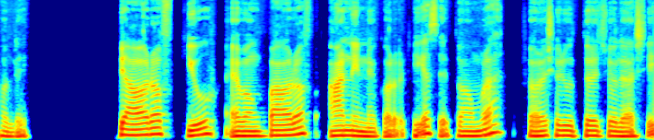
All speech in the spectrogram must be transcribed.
হলে পাওয়ার অফ কিউ এবং পাওয়ার অফ আর নির্ণয় করো, ঠিক আছে? তো আমরা সরাসরি উত্তরে চলে আসি।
